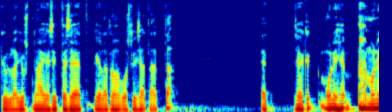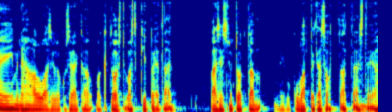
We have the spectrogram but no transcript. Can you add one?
Kyllä, just näin. Ja sitten se, että vielä tuohon voisi lisätä, että, että se, moni, moni ihminen haluaa silloin, kun selkä on vaikka toistuvasti kipeätä, että pääsisi nyt ottaa, niin kuin kuvat pitäisi ottaa tästä mm. ja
